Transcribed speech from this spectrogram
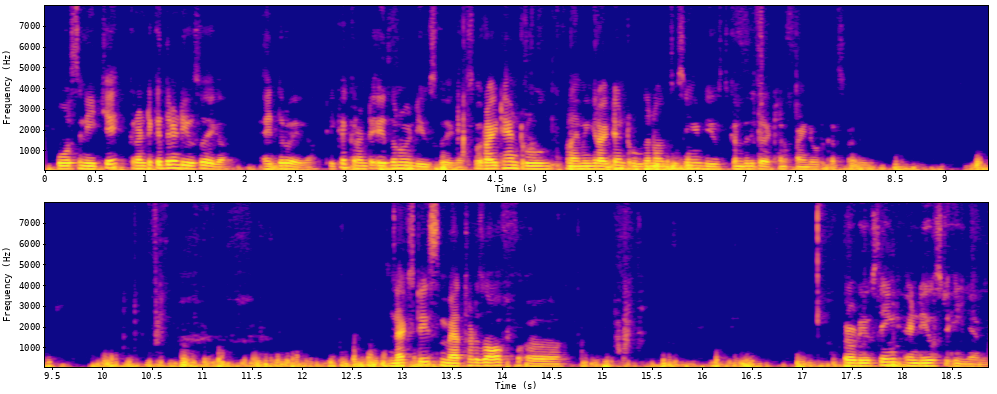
ਫੋਰਸ ਨੀਚੇ ਕਰੰਟ ਕਿੱਧਰ ਇੰਡਿਊਸ ਹੋਏਗਾ? ਇੱਧਰ ਹੋਏਗਾ ਠੀਕ ਹੈ? ਕਰੰਟ ਇੱਧਰ ਨੂੰ ਇੰਡਿਊਸ ਹੋਏਗਾ। So right hand rule Fleming right hand rule ਦੇ ਨਾਲ ਤੁਸੀਂ ਇੰਡਿਊਸ ਕਰਨ ਦੀ ਡਾਇਰੈਕਸ਼ਨ ਫਾਈਂਡ ਆਊਟ ਕਰ ਸਕਦੇ ਹੋ। Next is methods of uh, producing induced emf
